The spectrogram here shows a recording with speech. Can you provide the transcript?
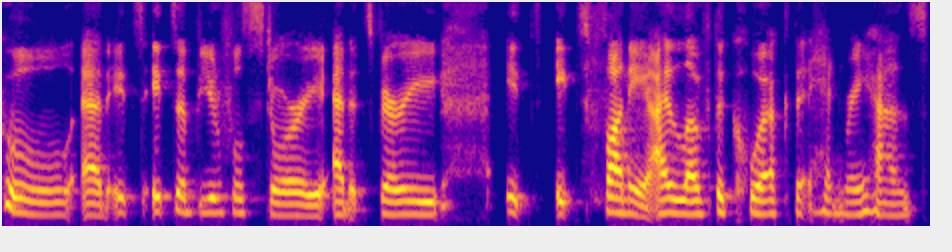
cool, and it's it's a beautiful story, and it's very, it's it's funny. I love the quirk that Henry has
